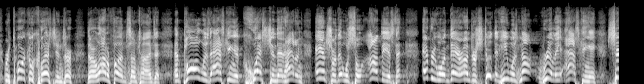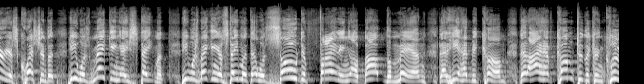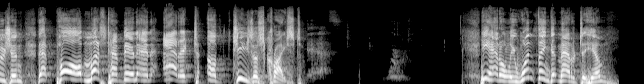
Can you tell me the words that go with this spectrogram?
rhetorical questions are they're a lot of fun sometimes. And, and Paul was asking a question that had an answer that was so obvious that everyone there understood that he was not really asking a serious question, but he was making a statement. He was making a statement that was so defining about the man that he had become that I have come to the conclusion that Paul must have been an addict of Jesus Christ. He had only one thing that mattered to him.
